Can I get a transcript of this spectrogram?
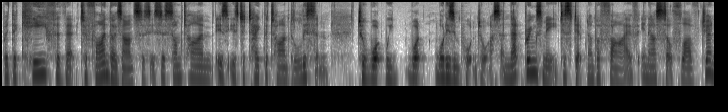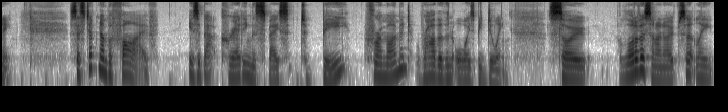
But the key for that to find those answers is to sometime is, is to take the time to listen to what we what what is important to us. And that brings me to step number five in our self-love journey. So step number five is about creating the space to be for a moment rather than always be doing. So a lot of us, and I know certainly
